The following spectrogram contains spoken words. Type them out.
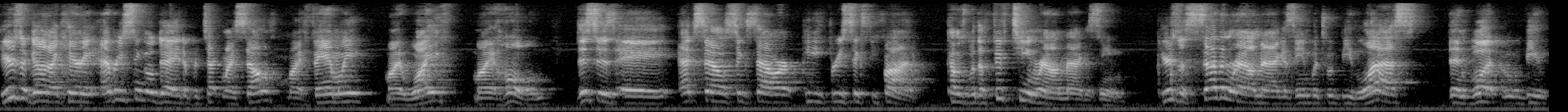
Here's a gun I carry every single day to protect myself, my family, my wife, my home. This is a XL Sig Sauer P365 comes with a 15 round magazine. Here's a seven round magazine, which would be less than what would be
